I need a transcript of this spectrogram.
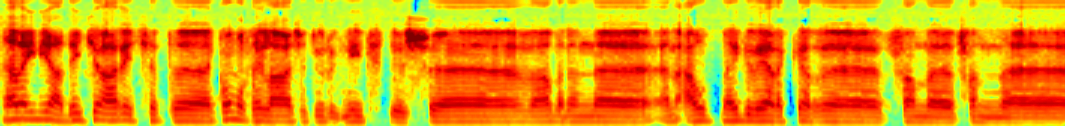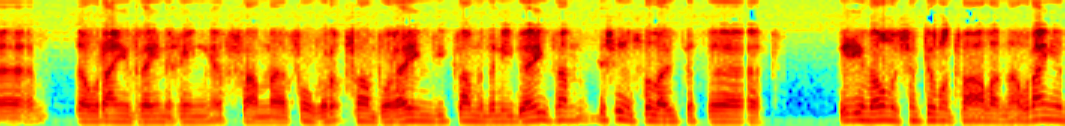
Alleen ja, dit jaar is het, kon het helaas natuurlijk niet. Dus we hadden een, een oud medewerker van, van de Oranje Vereniging van, van, van voorheen. Die kwam met een idee van misschien is het wel leuk dat de inwoners van Tullend een oranje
